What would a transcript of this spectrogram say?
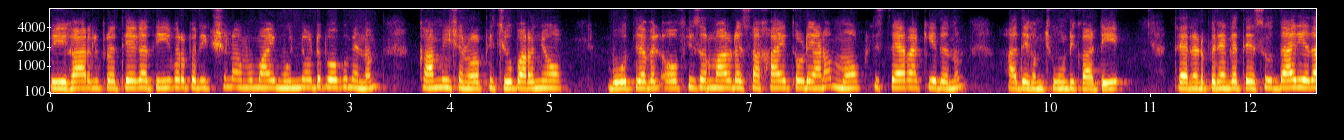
ബീഹാറിൽ പ്രത്യേക തീവ്ര പരീക്ഷണവുമായി മുന്നോട്ട് പോകുമെന്നും കമ്മീഷൻ ഉറപ്പിച്ചു. പറഞ്ഞു ബൂത്ത് ലെവൽ ഓഫീസർമാരുടെ സഹായത്തോടെയാണ് മോക്ക് ലിസ്റ്റ് തയ്യാറാക്കിയതെന്നും അദ്ദേഹം ചൂണ്ടിക്കാട്ടി. തെരഞ്ഞെടുപ്പ് രംഗത്തെ സുതാര്യത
